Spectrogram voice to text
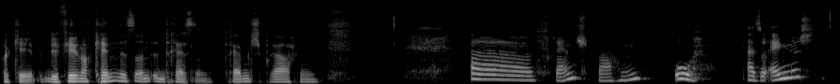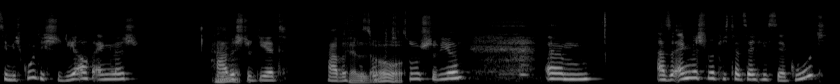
Okay, dir fehlen noch Kenntnisse und Interessen. Fremdsprachen. Äh, Fremdsprachen. Oh, also Englisch, ziemlich gut. Ich studiere auch Englisch. Habe Hm. studiert, habe Hello. versucht zu studieren. Ähm, also Englisch wirklich tatsächlich sehr gut.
